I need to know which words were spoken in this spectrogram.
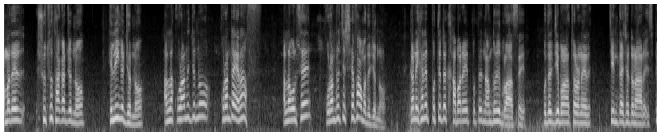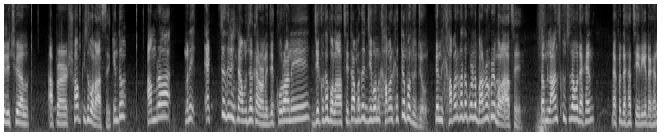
আমাদের সুস্থ থাকার জন্য হিলিংয়ের জন্য, আল্লাহ কোরআনের জন্য, কোরআনটা এনাফ আল্লাহ বলছে, কোরআনটা হচ্ছে শেফা আমাদের জন্য। কারণ এখানে প্রত্যেকটা খাবারের প্রত্যেক নাম ধরে বলা আছে। ওদের জীবনাচরণের চিন্তা চেতনার স্পিরিচুয়াল আপনার সব কিছু বলা আছে। কিন্তু আমরা মানে একটা জিনিস না বোঝার কারণে যে কোরআনে যে কথা বলা আছে, এটা আমাদের জীবন খাবার ক্ষেত্রে প্রযোজ্য। কিন্তু খাবার কথা কোরআনে বারবার করে বলা আছে। তো আমি লাঞ্চ করতে যাব, দেখেন। দেখো দেখাচ্ছি, এদিকে দেখেন।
